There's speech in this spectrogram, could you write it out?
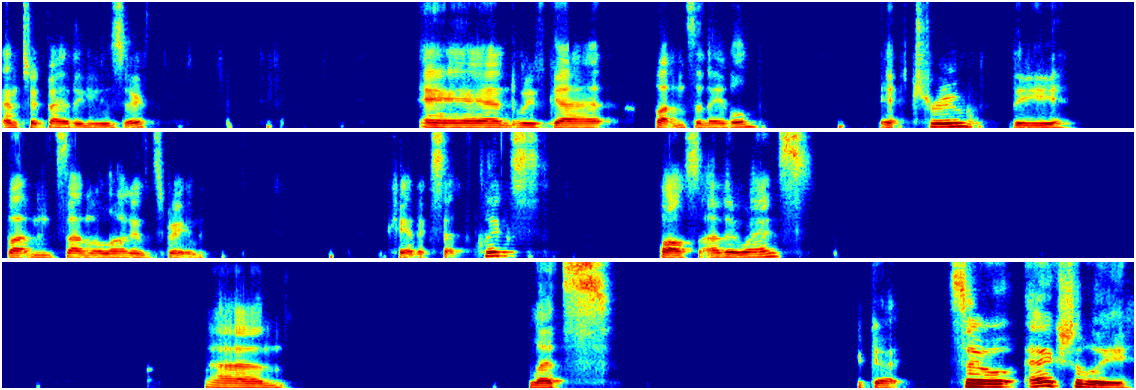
entered by the user. And we've got buttons enabled. If true, the buttons on the login screen can't accept clicks. False otherwise. Um, let's keep going. So actually,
